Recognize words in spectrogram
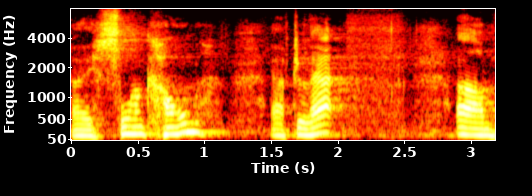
I slunk home after that. Um,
